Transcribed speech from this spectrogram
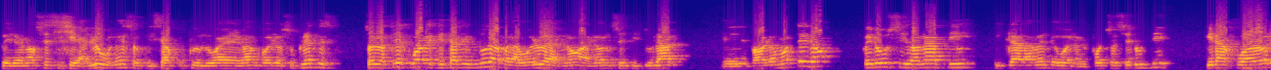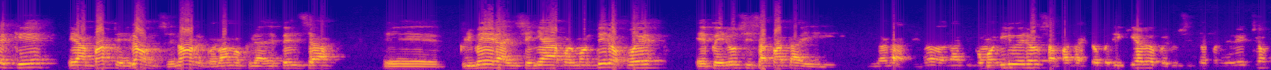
pero no sé si llega el lunes o quizá ocupe un lugar en el banco de los suplentes. Son los tres jugadores que están en duda para volver, ¿no? Al once titular eh, de Pablo Montero, Peruzzi, Donati y claramente, bueno, el Pocho Ceruti que eran jugadores que eran parte del 11, ¿no? Recordamos que la defensa eh, primera diseñada por Montero fue eh, Peruzzi, Zapata y, Donati, ¿no? Donati como líbero, Zapata stopper izquierdo, Peruzzi stopper derecho.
